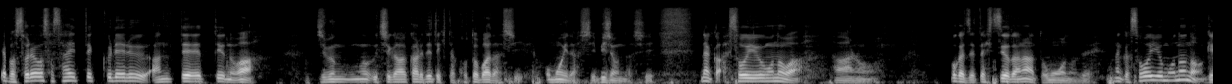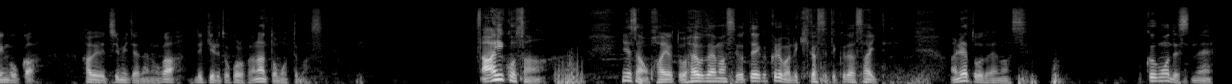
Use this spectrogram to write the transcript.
やっぱそれを支えてくれる安定っていうのは、自分の内側から出てきた言葉だし、思いだし、ビジョンだし、なんかそういうものは、あの、僕は絶対必要だなと思うので、なんかそういうものの言語化、壁打ちみたいなのができるところかなと思ってます。あいこさん。皆さんおはようとおはようございます。予定が来るまで聞かせてください。ありがとうございます。僕もですね、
